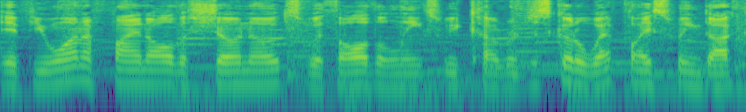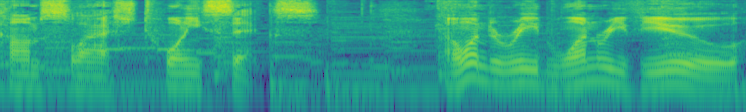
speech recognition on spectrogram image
If you want to find all the show notes with all the links we covered, just go to wetflyswing.com slash 26. I wanted to read one review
